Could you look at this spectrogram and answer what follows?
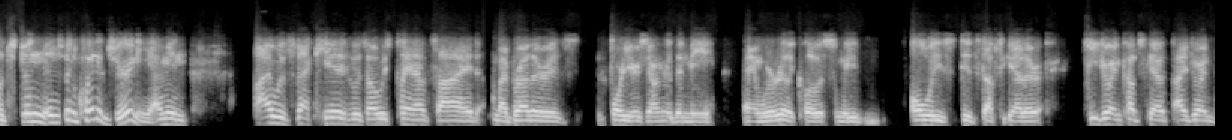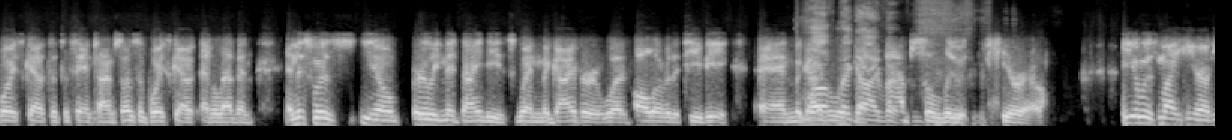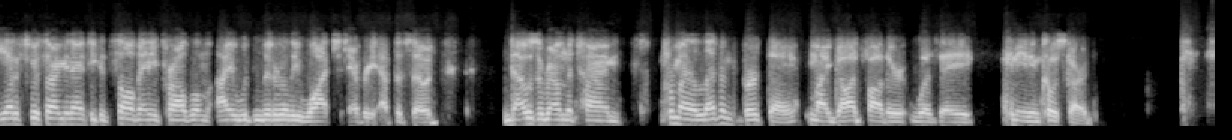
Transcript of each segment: It's been it's been quite a journey. I mean, I was that kid who was always playing outside. My brother is four years younger than me, and we're really close and we always did stuff together he joined Cub Scouts. I joined Boy Scouts at the same time. So I was a Boy Scout at 11. And this was, you know, early mid 90s when MacGyver was all over the TV. And MacGyver Love was MacGyver. my absolute hero. He was my hero. He had a Swiss Army knife. He could solve any problem. I would literally watch every episode. That was around the time for my 11th birthday. My godfather was a Canadian Coast Guard.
